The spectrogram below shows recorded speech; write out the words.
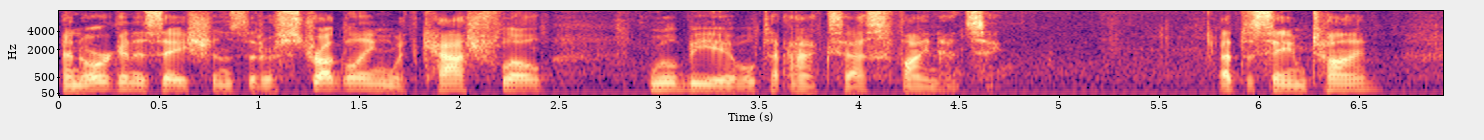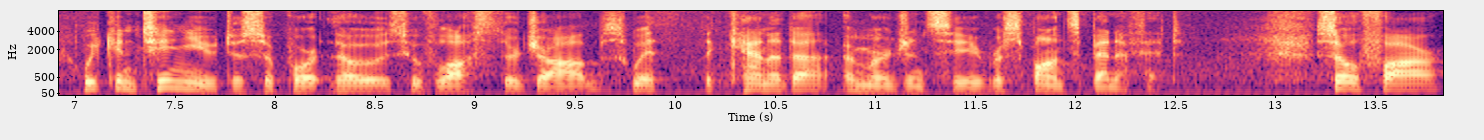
and organizations that are struggling with cash flow will be able to access financing. At the same time, we continue to support those who've lost their jobs with the Canada Emergency Response Benefit. So far,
